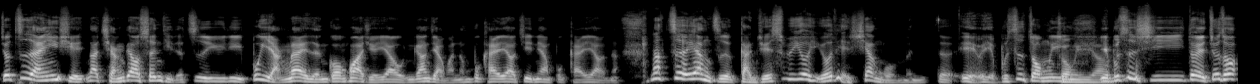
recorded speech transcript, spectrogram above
就自然医学那强调身体的治愈力，不仰赖人工化学药物。你刚刚讲嘛，能不开药尽量不开药呢？那这样子感觉是不是又有点像我们的也也不是中医，中医啊，也不是西医？对，就是说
